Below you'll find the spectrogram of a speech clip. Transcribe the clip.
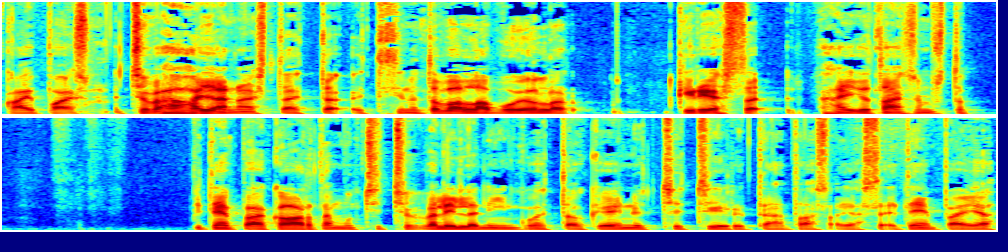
kaipaisi. Et se on vähän hajanaista, että, että siinä tavallaan voi olla kirjassa vähän jotain semmoista pitempää kaarta, mutta sitten välillä niin kuin, että okei, nyt sitten siirrytään taas ajassa eteenpäin ja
